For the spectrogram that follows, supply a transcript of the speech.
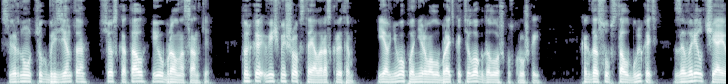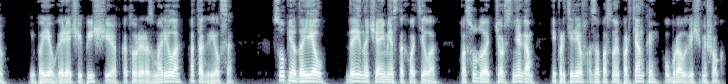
Свернул тюк брезента, все скатал и убрал на санки. Только вещмешок стоял раскрытым, я в него планировал убрать котелок да ложку с кружкой. Когда суп стал булькать, заварил чаю и, поев горячей пищи, от которой разморило, отогрелся. Суп я доел, да и на чай места хватило. Посуду оттер снегом и, протерев запасной портянкой, убрал вещмешок.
